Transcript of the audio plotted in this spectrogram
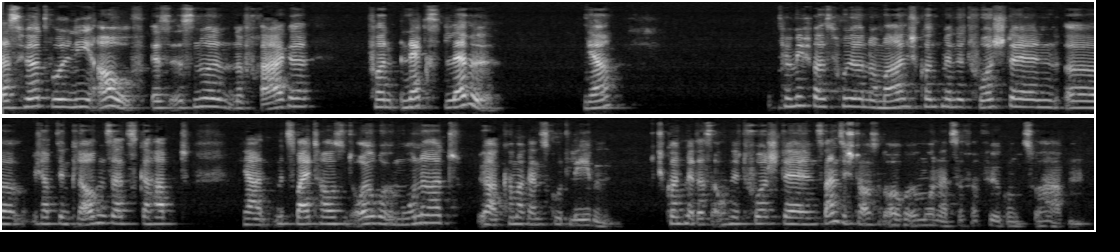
das hört wohl nie auf. Es ist nur eine Frage von Next Level. Ja? Für mich war es früher normal. Ich konnte mir nicht vorstellen, äh, ich habe den Glaubenssatz gehabt, ja, mit 2000 Euro im Monat, ja, kann man ganz gut leben. Ich konnte mir das auch nicht vorstellen, 20.000 Euro im Monat zur Verfügung zu haben.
